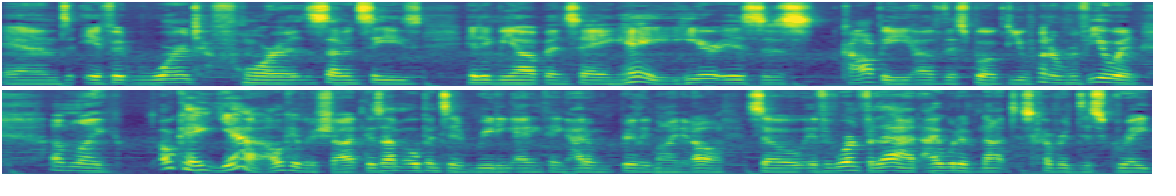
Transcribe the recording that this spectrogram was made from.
And if it weren't for Seven Seas hitting me up and saying, "Hey, here is this copy of this book. Do you want to review it?" I'm like, okay, yeah, I'll give it a shot because I'm open to reading anything. I don't really mind at all. So if it weren't for that, I would have not discovered this great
